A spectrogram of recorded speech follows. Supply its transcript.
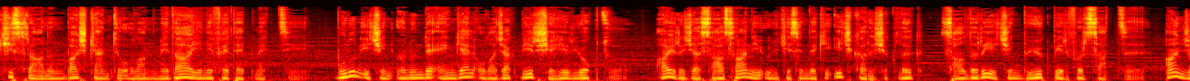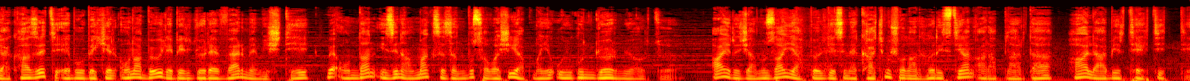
Kisra'nın başkenti olan Medayin'i fethetmekti. Bunun için önünde engel olacak bir şehir yoktu. Ayrıca Sasani ülkesindeki iç karışıklık saldırı için büyük bir fırsattı. Ancak Hazreti Ebu Bekir ona böyle bir görev vermemişti ve ondan izin almaksızın bu savaşı yapmayı uygun görmüyordu. Ayrıca Muzayyah bölgesine kaçmış olan Hristiyan Araplar da hala bir tehditti.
